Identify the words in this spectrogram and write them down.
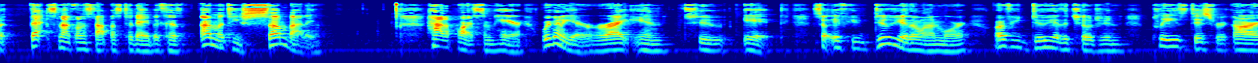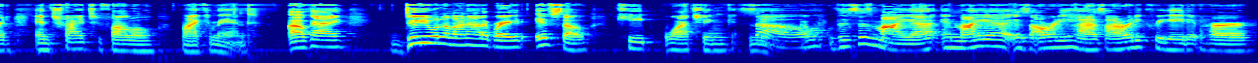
But that's not going to stop us today because I'm going to teach somebody how to part some hair. We're going to get right into it. So if you do hear the lawnmower or if you do hear the children, please disregard and try to follow my command. Okay? Do you want to learn how to braid? If so, keep watching. So me. this is Maya and Maya is already has, I already created her,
